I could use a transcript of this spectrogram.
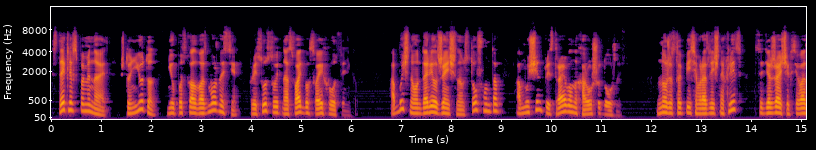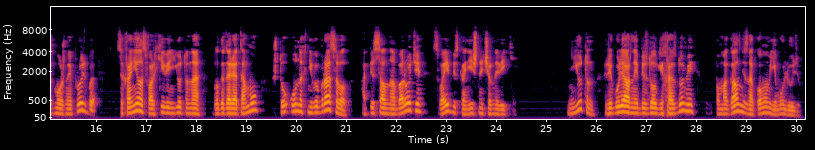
Стекли вспоминает, что Ньютон не упускал возможности присутствовать на свадьбах своих родственников. Обычно он дарил женщинам 100 фунтов, а мужчин пристраивал на хорошую должность. Множество писем различных лиц, содержащих всевозможные просьбы, сохранилось в архиве Ньютона благодаря тому, что он их не выбрасывал, а писал на обороте свои бесконечные черновики. Ньютон регулярно и без долгих раздумий помогал незнакомым ему людям.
